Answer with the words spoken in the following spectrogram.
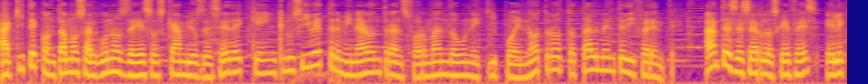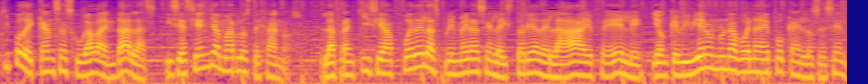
Aquí te contamos algunos de esos cambios de sede que inclusive terminaron transformando un equipo en otro totalmente diferente. Antes de ser los jefes, el equipo de Kansas jugaba en Dallas y se hacían llamar los Tejanos. La franquicia fue de las primeras en la historia de la AFL y aunque vivieron una buena época en los 60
